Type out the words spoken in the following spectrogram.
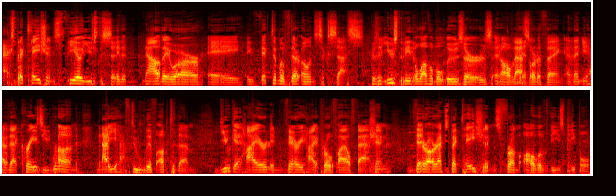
expectations, Theo used to say that now they were a, a victim of their own success because it used to be the lovable losers and all that Yeah. sort of thing, and then you have that crazy run. Now you have to live up to them. You get hired in very high profile fashion. There are expectations from all of these people.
